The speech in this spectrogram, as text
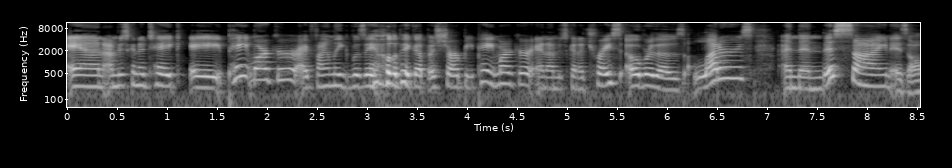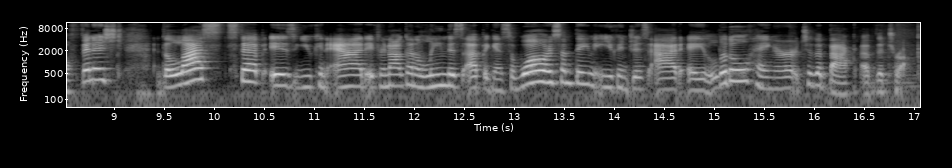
And I'm just going to take a paint marker. I finally was able to pick up a Sharpie paint marker and I'm just going to trace over those letters. And then this sign is all finished. The last step is you can add, if you're not going to lean this up against a wall or something, you can just add a little hanger to the back of the truck.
